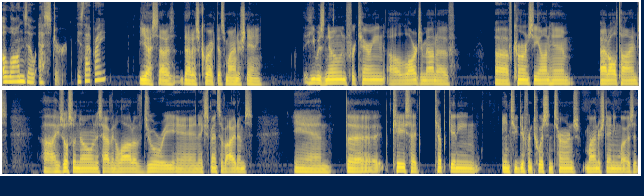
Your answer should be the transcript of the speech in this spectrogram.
Alonzo Ester. Is that right? Yes, that is that is correct. That's my understanding. He was known for carrying a large amount of of currency on him at all times. Uh, he's also known as having a lot of jewelry and expensive items. And the case had kept getting into different twists and turns. My understanding was that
